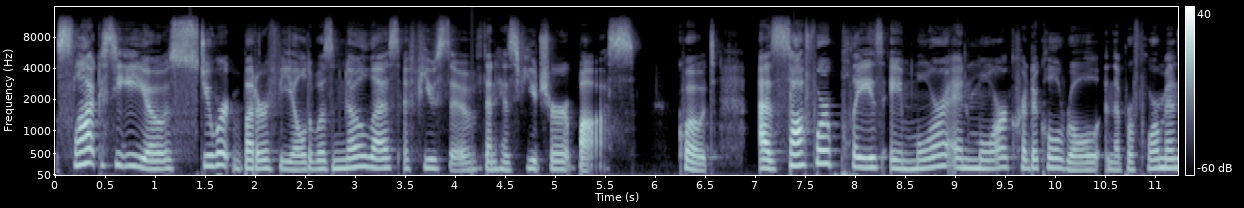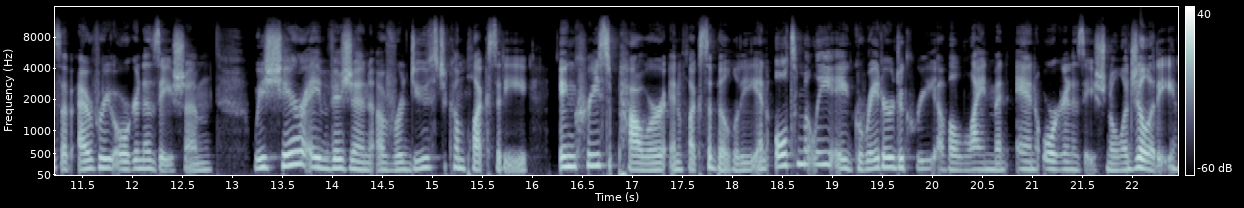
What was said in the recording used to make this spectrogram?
Slack CEO Stuart Butterfield was no less effusive than his future boss. Quote, as software plays a more and more critical role in the performance of every organization, we share a vision of reduced complexity, increased power and flexibility, and ultimately a greater degree of alignment and organizational agility.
